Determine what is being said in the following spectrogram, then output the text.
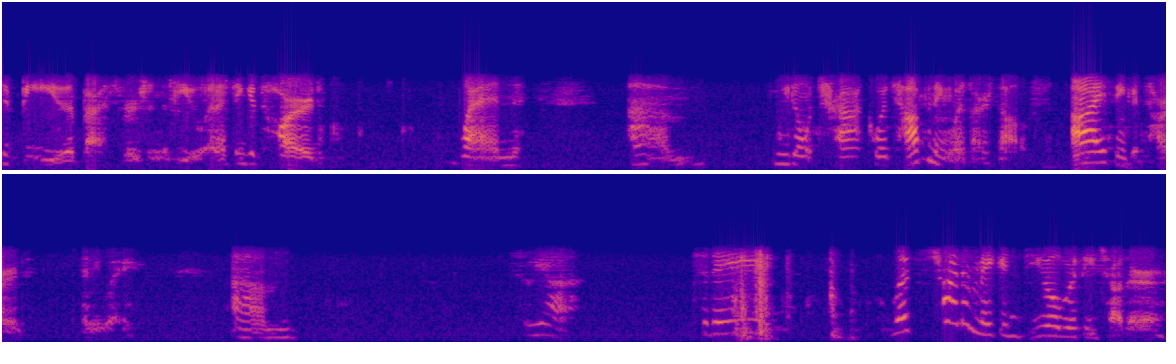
to be the best version of you. And I think it's hard when um, we don't track what's happening with ourselves. I think it's hard anyway. Um, so, yeah. Today, let's try to make a deal with each other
